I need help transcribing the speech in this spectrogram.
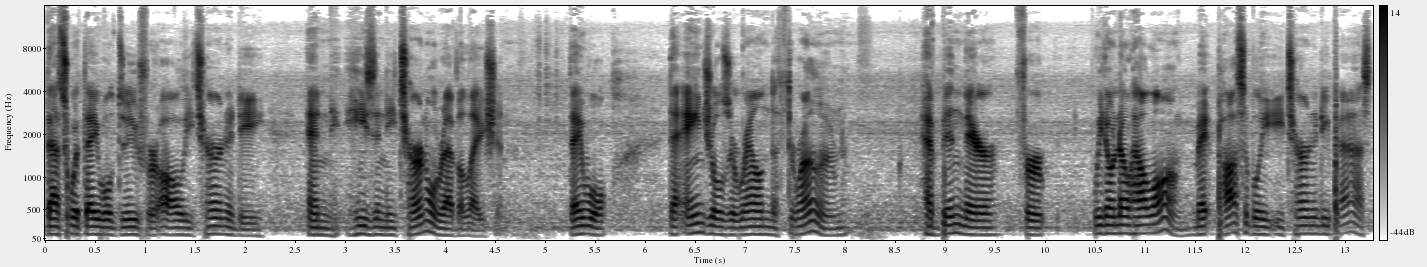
that's what they will do for all eternity, and He's an eternal revelation. They will, the angels around the throne have been there for we don't know how long, possibly eternity past.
